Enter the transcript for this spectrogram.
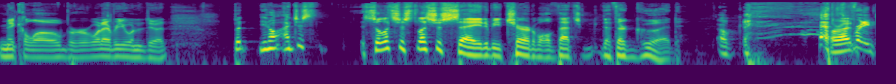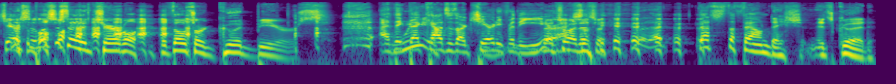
Michelob or whatever you want to do it. But you know, I just so let's just let's just say to be charitable that's that they're good. okay. All right, pretty Let's- charitable. Let's, just say they're charitable that those are good beers. I think that counts as our charity for the year. That's right. That's right. That- that's the foundation. It's good.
